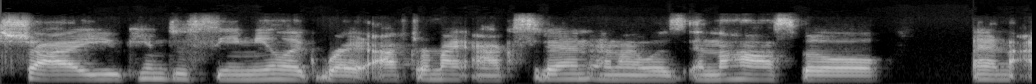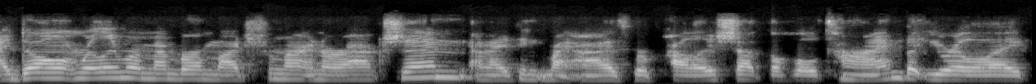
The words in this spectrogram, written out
Shy, you came to see me like right after my accident, and I was in the hospital. And I don't really remember much from our interaction. And I think my eyes were probably shut the whole time. But you were like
